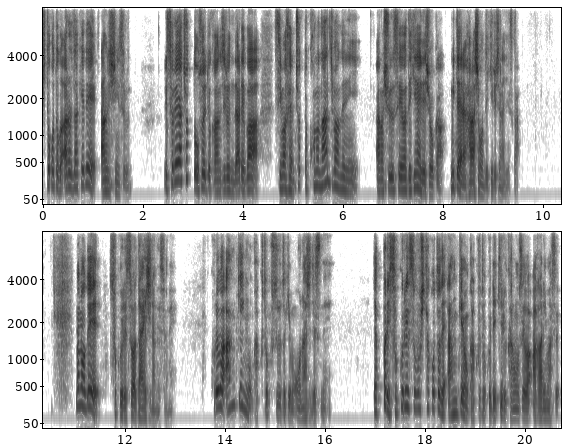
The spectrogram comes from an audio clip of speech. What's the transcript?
一言があるだけで安心する。でそれがちょっと遅いと感じるんであれば、すいません、ちょっとこの何時までにあの修正はできないでしょうかみたいな話もできるじゃないですか。なので、即列は大事なんですよね。これは案件を獲得するときも同じですね。やっぱり即列をしたことで案件を獲得できる可能性は上がります。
